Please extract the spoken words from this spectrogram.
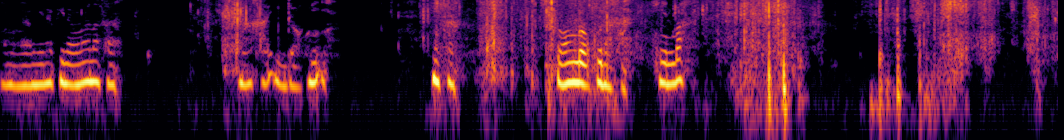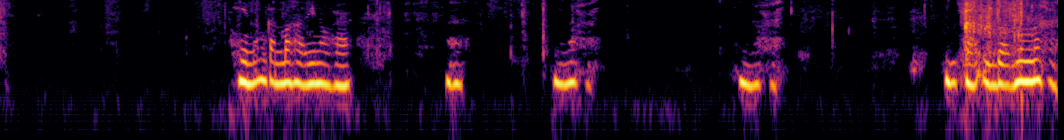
งามงามๆอยู่นะพี่น้องเนาะนะคะมาค่ะอีกดอกนี้นี่ค่ะสองดอกคุณนะคะเห็นปะเห็นน้ำกันปะคะพี่น้องคะอะนี่นะคะนี่นะคะนี่ค่ะอีกดอกนึงนะคะ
